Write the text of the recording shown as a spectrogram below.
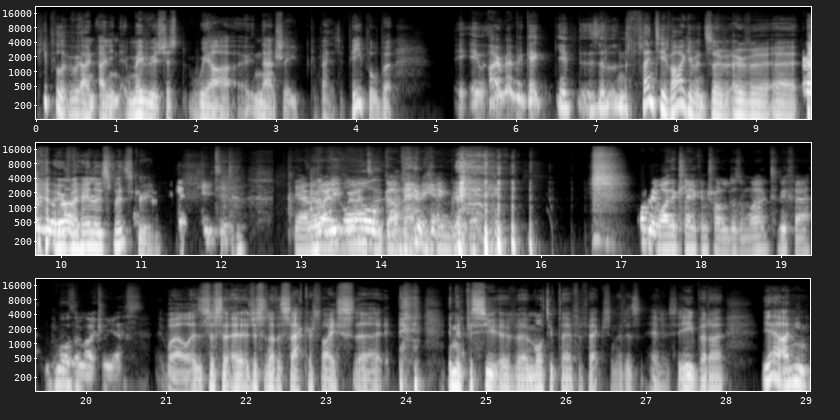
people i, I mean maybe it's just we are naturally competitive people but it, it- i remember get you, there's a, plenty of arguments over over uh, over that? halo split screen Get heated. yeah, we, went, we we all to- got very angry. Probably why the clear controller doesn't work. To be fair, More than likely, yes. well it's just a, just another sacrifice uh, in the pursuit of uh, multiplayer perfection that is halo ce but uh yeah, I mean,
